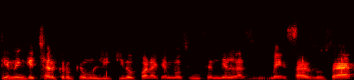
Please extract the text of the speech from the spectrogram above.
tienen que echar creo que un líquido para que no se incendien las mesas, o sea,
